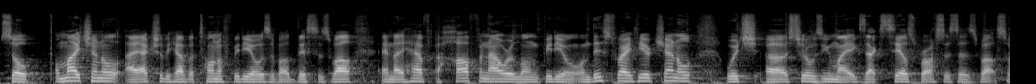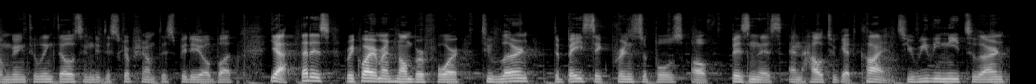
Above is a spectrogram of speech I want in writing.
So on my channel, I actually have a ton of videos about this as well. And I have a half an hour long video on this right here channel, which uh, shows you my exact sales process as well. So I'm going to link those in the description this video. But yeah, that is requirement number four to learn the basic principles of business and how to get clients. You really need to learn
